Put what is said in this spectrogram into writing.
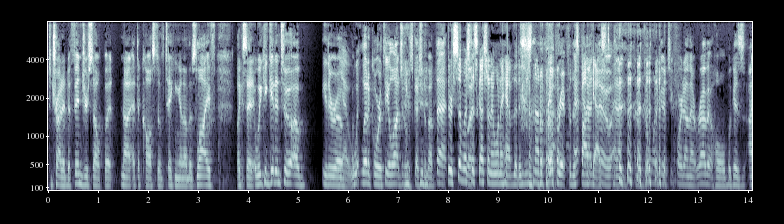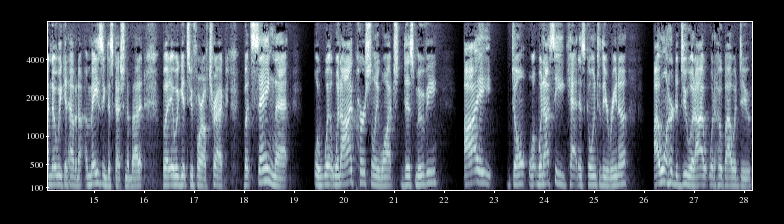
to try to defend yourself, but not at the cost of taking another's life. Like I said, we can get into a either a, Yeah, a political or theological discussion about that. There's so much but- discussion I want to have that is just not appropriate for this and- podcast. And I, know, and, I, and I don't want to go too far down that rabbit hole because I know we could have an amazing discussion about it, but it would get too far off track. But saying that, when, when I personally watch this movie, I don't. When I see Katniss go into the arena, I want her to do what I would hope I would do,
